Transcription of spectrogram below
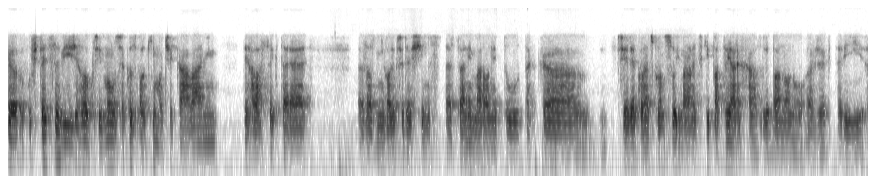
uh, už teď se ví, že ho přijmou jako s velkým očekáváním ty hlasy, které zaznívaly především z té strany Maronitů, tak uh, přijede konec konců i maronický patriarcha z Libanonu, že, který eh,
